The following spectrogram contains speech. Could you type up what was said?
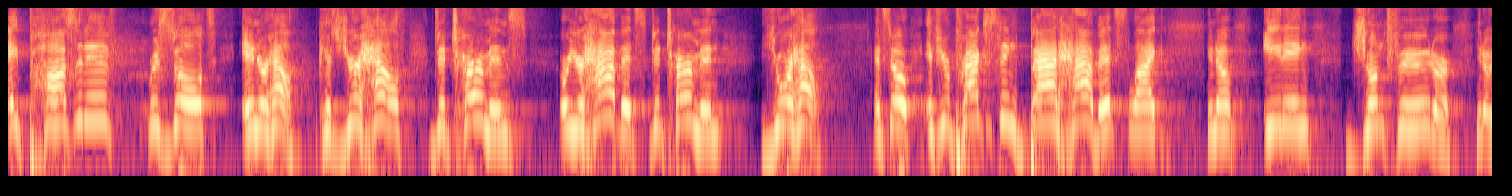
a positive result in your health because your health determines, or your habits determine your health. And so if you're practicing bad habits like, you know, eating junk food or, you know,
